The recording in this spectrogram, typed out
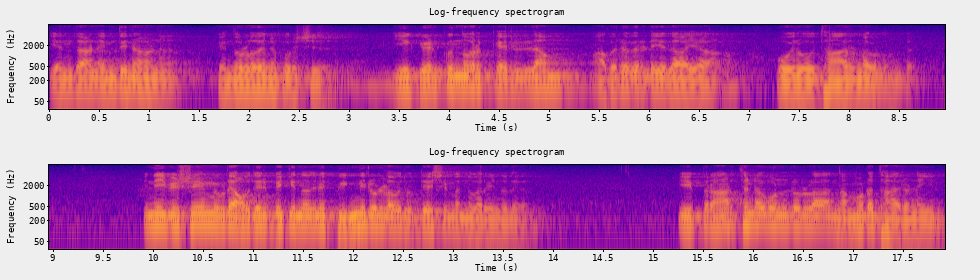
എന്താണ് എന്തിനാണ് എന്നുള്ളതിനെക്കുറിച്ച് ഈ കേൾക്കുന്നവർക്കെല്ലാം അവരവരുടേതായ ഓരോ ധാരണകളുണ്ട്. ഇനി ഈ വിഷയം ഇവിടെ അവതരിപ്പിക്കുന്നതിന് പിന്നിലുള്ള ഒരു ഉദ്ദേശ്യം എന്ന് പറയുന്നത് ഈ പ്രാർത്ഥന കൊണ്ടുള്ള നമ്മുടെ ധാരണയും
